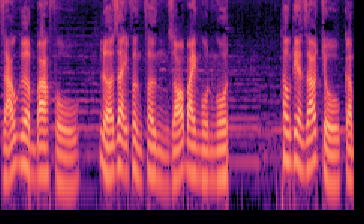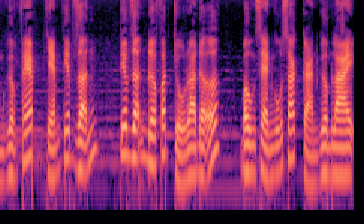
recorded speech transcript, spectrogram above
giáo gươm bao phủ, lửa dậy phừng phừng, gió bay ngùn ngụt. Thông thiên giáo chủ cầm gươm phép chém tiếp dẫn, tiếp dẫn đưa phất chủ ra đỡ, bông sen ngũ sắc cản gươm lại.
